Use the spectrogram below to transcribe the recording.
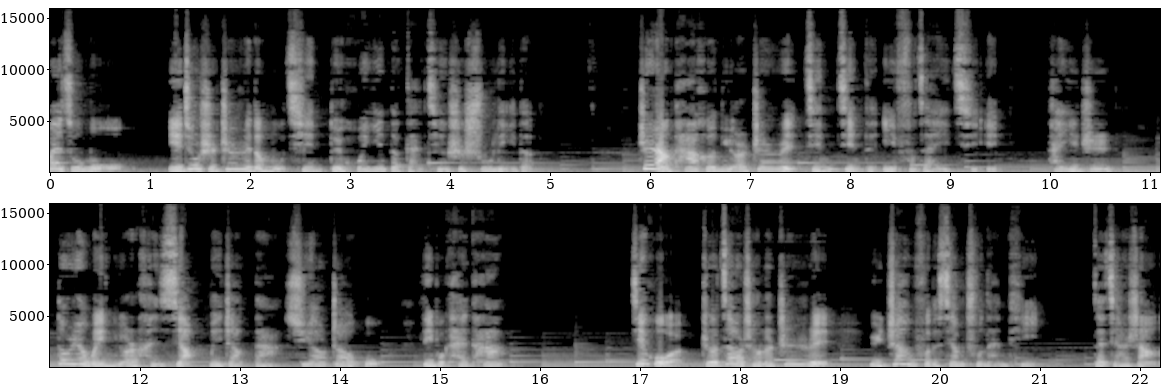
外祖母。也就是珍瑞的母亲对婚姻的感情是疏离的，这让他和女儿珍瑞紧紧地依附在一起。他一直都认为女儿很小，没长大，需要照顾，离不开她。结果这造成了珍瑞与丈夫的相处难题，再加上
